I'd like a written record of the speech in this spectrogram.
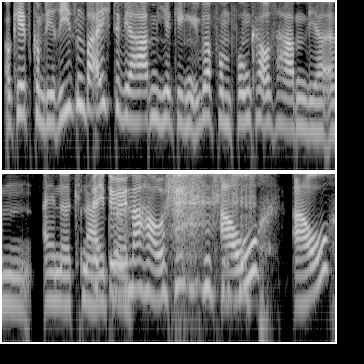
Okay, jetzt kommt die Riesenbeichte. Wir haben hier gegenüber vom Funkhaus haben wir ähm, eine Ein Kneipe. Dönerhaus. Auch, auch.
